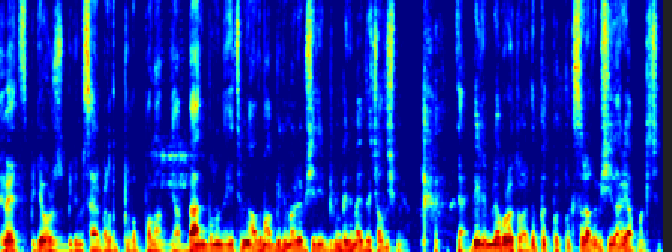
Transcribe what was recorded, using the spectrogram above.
Evet biliyoruz bilimsel balıp balıp falan. Ya ben bunun eğitimini aldım ama bilim öyle bir şey değil. Bilim benim evde çalışmıyor. Yani bilim laboratuvarda pık pık pık sıralı bir şeyler yapmak için.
